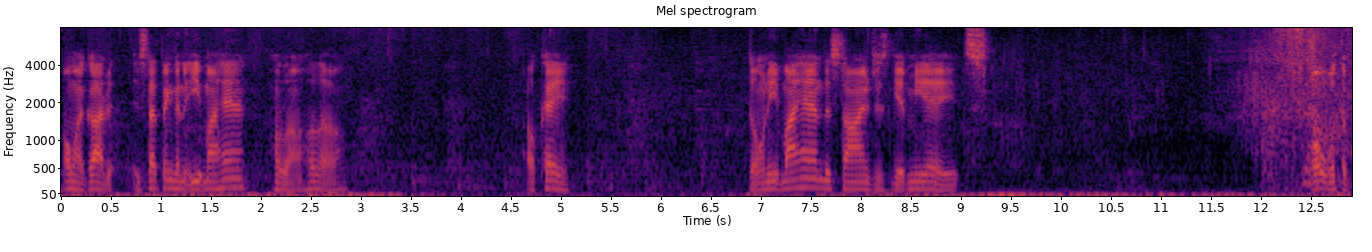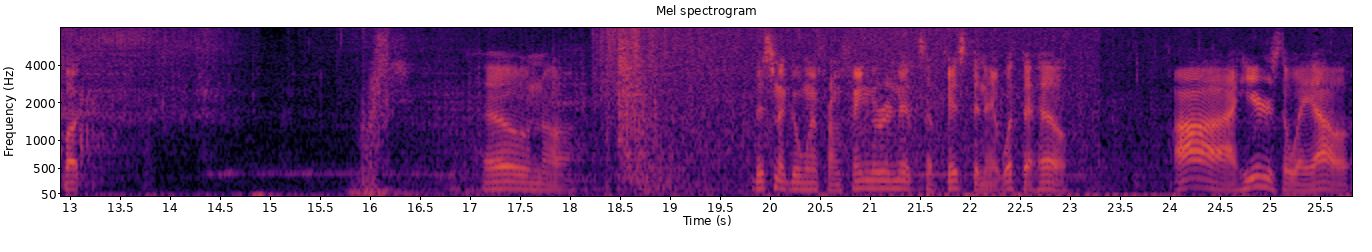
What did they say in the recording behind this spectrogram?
Oh my god, is that thing gonna eat my hand? Hold on, hold on. Okay. Don't eat my hand this time, just give me eights. Oh, what the fuck? Hell no. This nigga went from fingering it to fisting it. What the hell? Ah, here's the way out.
